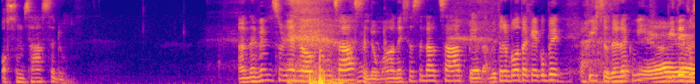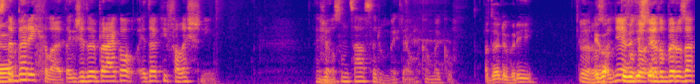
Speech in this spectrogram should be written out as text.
87. A nevím, co mě dalo tomu celá 7, ale nechtěl jsem dát celá 5, aby to nebylo tak jakoby, víš co, to je takový, Jo, víte, jo, to z tebe rychle, takže to vypadá jako, je to takový falešný. Takže Hmm. 8,7 bych dal comebacku. A to je dobrý. Jo, rozhodně, jako, totiž to, já to beru za,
